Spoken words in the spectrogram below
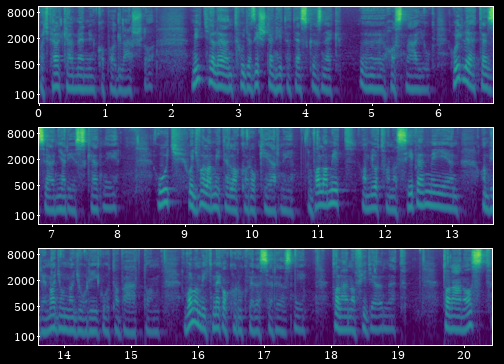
vagy fel kell mennünk a padlásra. Mit jelent, hogy az Isten hitet eszköznek használjuk? Hogy lehet ezzel nyerészkedni? Úgy, hogy valamit el akarok érni. Valamit, ami ott van a szívem mélyén, amire nagyon-nagyon régóta vártam. Valamit meg akarok vele szerezni. Talán a figyelmet. Talán azt,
